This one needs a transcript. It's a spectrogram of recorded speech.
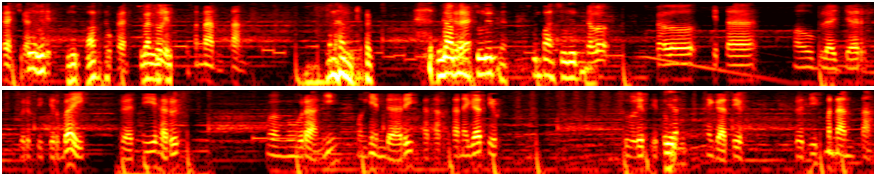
Eh, sulit sulit. sulit banget Bukan, bukan Sulit. sulit, menantang. menantang enggak men sulitnya sumpah sulitnya Kalau kalau kita mau belajar berpikir baik, berarti harus mengurangi, menghindari kata-kata negatif. Sulit itu Iya. kan negatif, berarti menantang.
